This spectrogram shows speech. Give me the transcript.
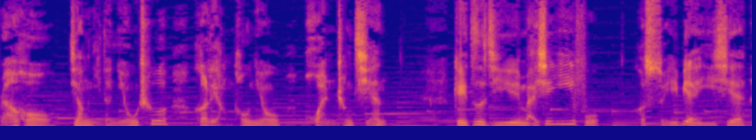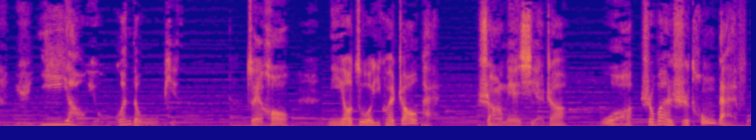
然后……”将你的牛车和两头牛换成钱，给自己买些衣服和随便一些与医药有关的物品。最后，你要做一块招牌，上面写着“我是万事通大夫”，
